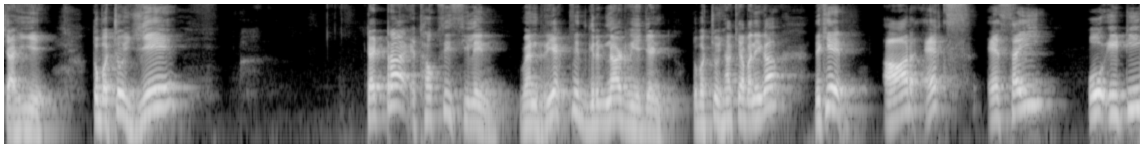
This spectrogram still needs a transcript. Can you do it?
चाहिए। तो बच्चों, ये tetra ethoxysilane when react with Grignard reagent तो बच्चों, यहाँ क्या बनेगा? देखिए R X S I O E T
